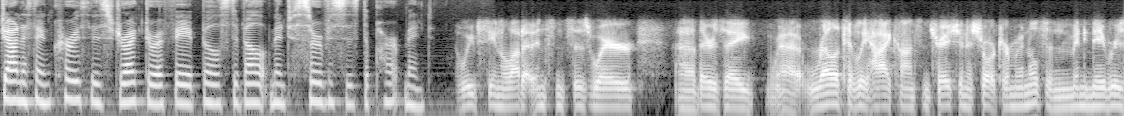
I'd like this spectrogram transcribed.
Jonathan Curth is director of Fayetteville's Development Services Department. We've seen a lot of instances where uh, there's a uh, relatively high concentration of short-term rentals, and many neighbors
